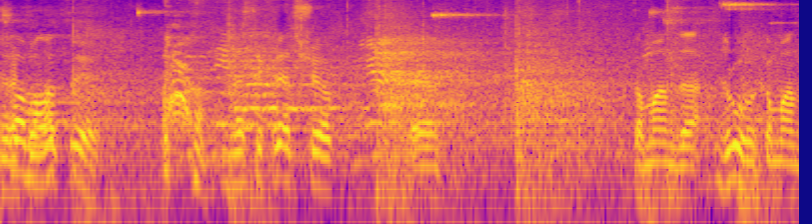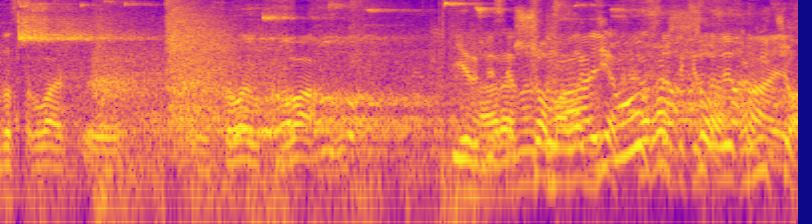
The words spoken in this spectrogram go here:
Хорошо, рахунок. Не секрет, що е, Команда, друга команда Starlife, е, Starlife 2 Ірбіс. я Хорошо, називаю. молодець, Все-таки хорошо,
